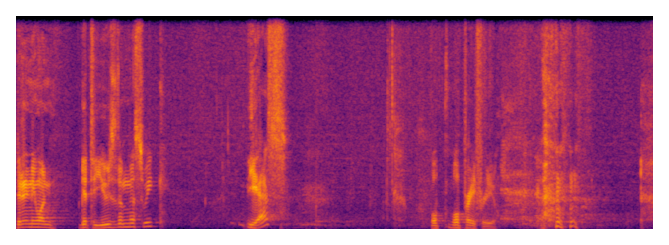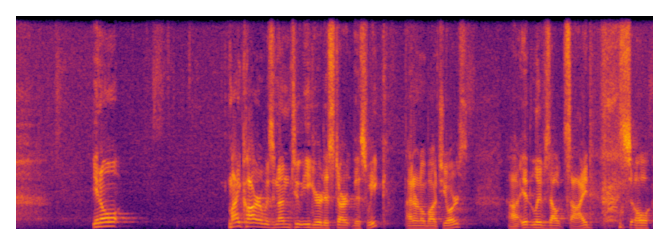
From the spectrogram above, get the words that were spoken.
Did anyone get to use them this week? Yes? We'll, we'll pray for you. you know, my car was none too eager to start this week. I don't know about yours. Uh, it lives outside, so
